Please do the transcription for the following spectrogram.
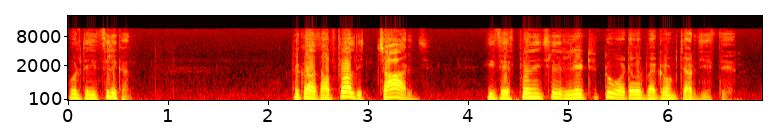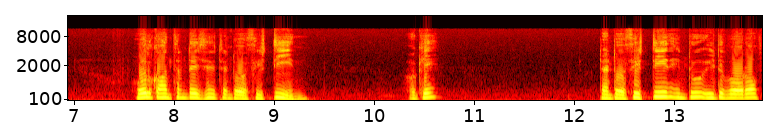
voltage in silicon because after all the charge is exponentially related to whatever background charge is there. Hole concentration is 10 to the 16 okay? 10 to the 16 into e to the power of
